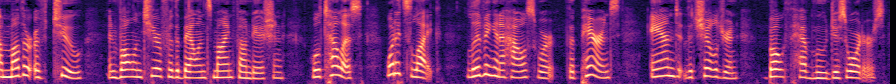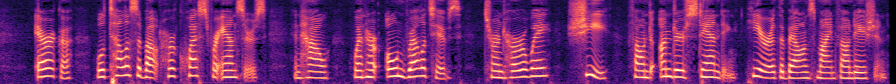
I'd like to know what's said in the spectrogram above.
a mother of two and volunteer for the Balanced Mind Foundation, will tell us what it's like living in a house where the parents and the children both have mood disorders. Erica will tell us about her quest for answers and how, when her own relatives turned her away, she found understanding here at the Balanced Mind Foundation.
